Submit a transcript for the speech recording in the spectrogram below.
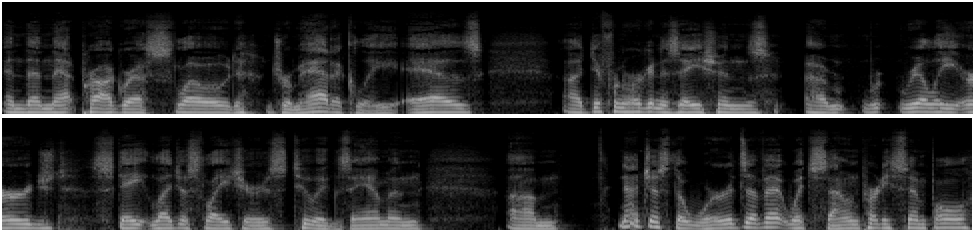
and then that progress slowed dramatically as uh, different organizations um, r- really urged state legislatures to examine um, not just the words of it, which sound pretty simple,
